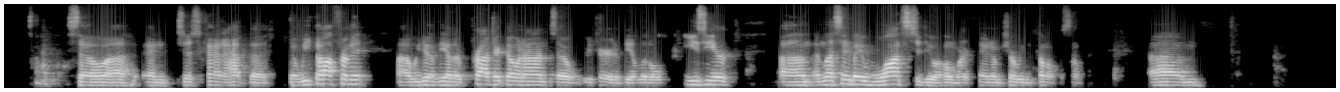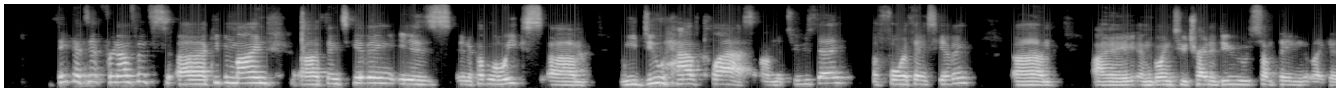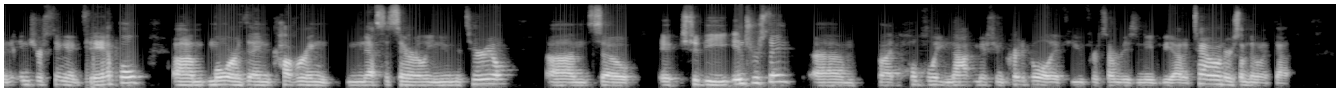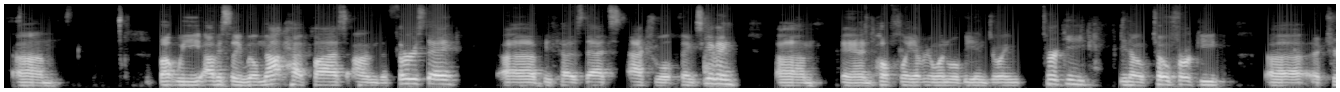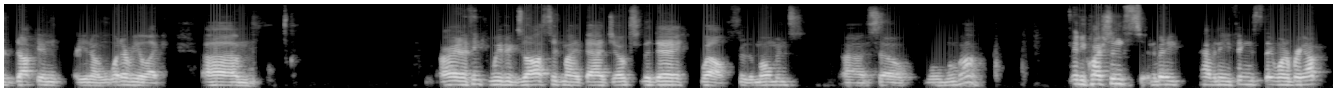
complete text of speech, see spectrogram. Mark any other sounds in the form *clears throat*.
so, uh, and just kind of have the, the week off from it. Uh, we do have the other project going on, so we figured it'd be a little easier. Um, unless anybody wants to do a homework, then I'm sure we can come up with something. Um, I think that's it for announcements. Uh, keep in mind, Thanksgiving is in a couple of weeks. Um, we do have class on the Tuesday before Thanksgiving. Um, I am going to try to do something like an interesting example um, more than covering necessarily new material. Um, so it should be interesting, um, but hopefully not mission critical if you for some reason need to be out of town or something like that. Um, but we obviously will not have class on the Thursday uh, because that's actual Thanksgiving. Um, and hopefully everyone will be enjoying turkey, you know, tofurkey, uh, a turducken, you know, whatever you like. Um, all right, I think we've exhausted my bad jokes for the day. Well, for the moment. Uh, so we'll move on. Any questions? Anybody have any things they want to bring up?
